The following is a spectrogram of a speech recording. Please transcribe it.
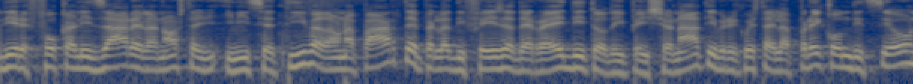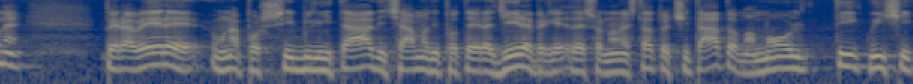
dire, focalizzare la nostra iniziativa da una parte per la difesa del reddito dei pensionati, perché questa è la precondizione per avere una possibilità diciamo, di poter agire, perché adesso non è stato citato, ma molti, qui si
